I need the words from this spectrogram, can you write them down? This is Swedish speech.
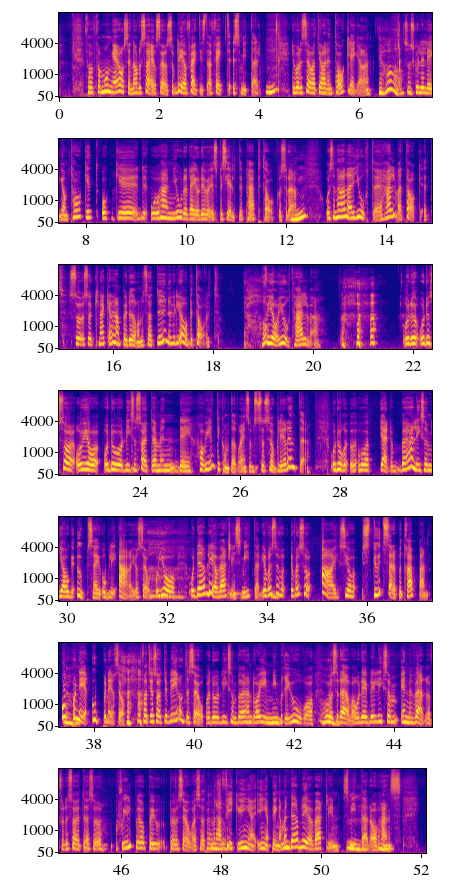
För, för många år sedan när du säger så, så blev jag faktiskt affektsmittad. Mm. Då var det så att jag hade en takläggare Jaha. som skulle lägga om taket och, eh, och han gjorde det och det var speciellt papptak och sådär. Mm. Och sen när han hade gjort eh, halva taket så, så knackade han på dörren och sa att du nu vill jag ha betalt. Jaha. För jag har gjort halva. Och då, och då, sa, och jag, och då liksom sa jag att ja, men det har vi inte kommit överens om, så, så blir det inte. Och då, och, ja, då började han liksom jaga upp sig och bli arg och så. Och, jag, och där blev jag verkligen smittad. Jag var så, jag var så arg så jag studsade på trappan, upp och ner, upp och ner så. För att jag sa att det blir inte så. Och då liksom började han dra in min bror och, och sådär. Och det blev liksom ännu värre för det sa att alltså skilj på, på, på så. Va? så att, men han fick ju inga, inga pengar. Men där blev jag verkligen smittad mm, av mm. hans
